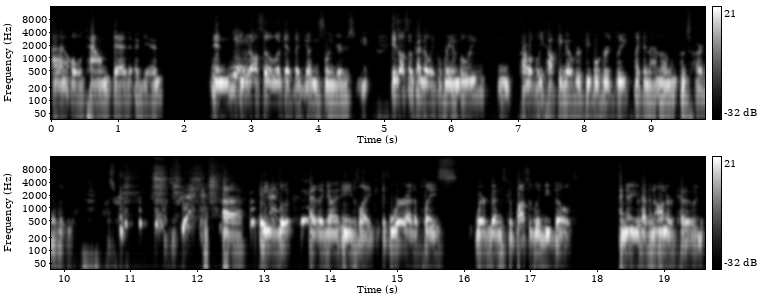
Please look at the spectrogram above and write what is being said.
than Uh, a whole town dead again. And he would also look at the gunslingers. He's also kind of like rambling and probably talking over people rudely, like in that moment. I'm sorry, Olivia. I was rude. I was rude. uh, and he would look at the gun and he's like, if we're at a place where guns could possibly be built, I know you have an honor code,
